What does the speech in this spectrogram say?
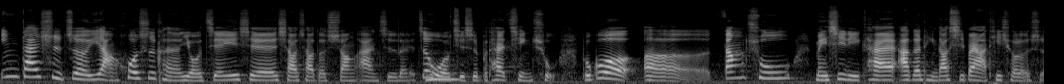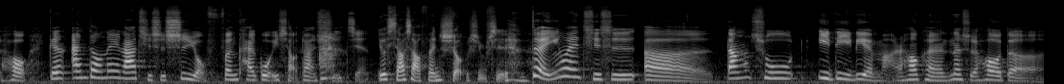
应该是这样，或是可能有接一些小小的商案之类，这我其实不太清楚。不过呃，当初梅西离开阿根廷到西班牙踢球的时候，跟安东内拉其实是有分开过一小段时。有小小分手是不是？对，因为其实呃，当初异地恋嘛，然后可能那时候的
